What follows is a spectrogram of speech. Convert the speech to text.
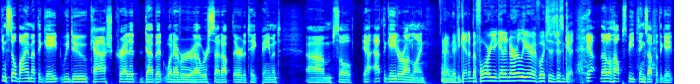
You can still buy them at the gate. We do cash, credit, debit, whatever. Uh, we're set up there to take payment. Um, so yeah, at the gate or online. And if you get it before, you get it earlier, which is just good. Yeah, that'll help speed things up at the gate.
